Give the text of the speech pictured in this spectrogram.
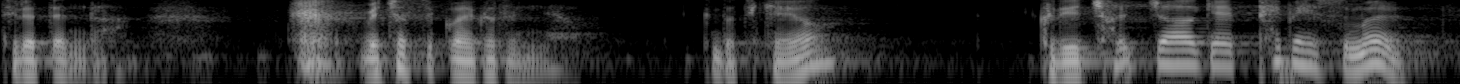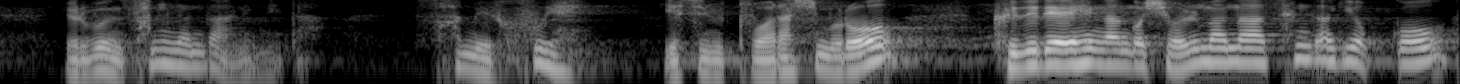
드렸댄다. 외쳤을 그들은요. 근데 어떻게 해요? 그들이 철저하게 패배했음을 여러분 3년도 아닙니다. 3일 후에 예수님이 부활하심으로 그들의 행한 것이 얼마나 생각이 없고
